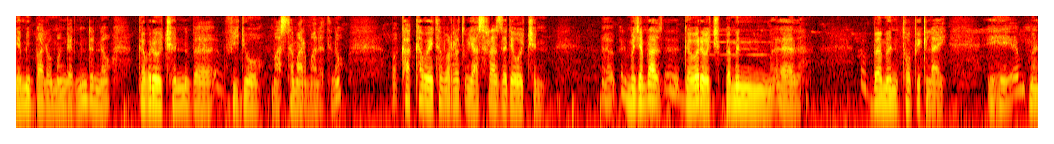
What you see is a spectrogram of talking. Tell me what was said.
የሚባለው መንገድ ምንድን ነው? ገበሬዎችን በቪዲዮ ማስተማር ማለት ነው። ከአካባቢ የተመረጡ የአሰራር ዘዴዎችን መጀመሪያ ገበሬዎች በምን በምን topic ላይ ይሄ ምን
